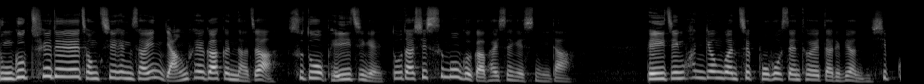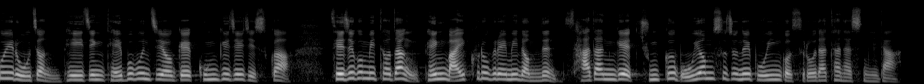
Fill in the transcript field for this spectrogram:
중국 최대의 정치 행사인 양회가 끝나자 수도 베이징에 또다시 스모그가 발생했습니다. 베이징 환경관측 보호센터에 따르면 19일 오전 베이징 대부분 지역의 공기질 지수가 세제곱미터당 100 마이크로그램이 넘는 4단계 중급 오염 수준을 보인 것으로 나타났습니다.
